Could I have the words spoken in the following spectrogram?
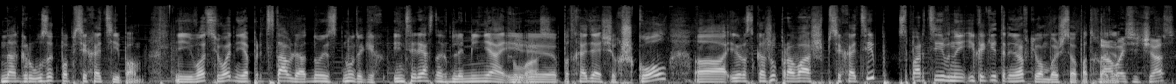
нагрузок по психотипам. И вот сегодня я представлю одну из, ну, таких интересных для меня и Класс. э, подходящих школ а, и расскажу про ваш психотип спортивный и какие тренировки вам больше всего подходят. Давай сейчас.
